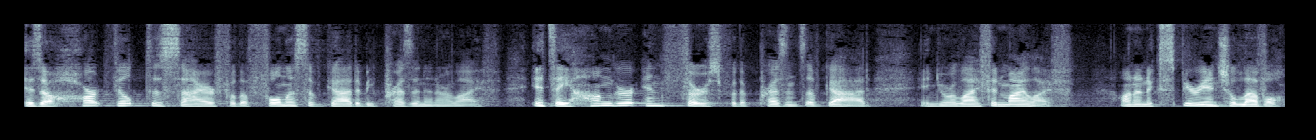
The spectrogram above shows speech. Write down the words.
is a heartfelt desire for the fullness of God to be present in our life. It's a hunger and thirst for the presence of God in your life and my life on an experiential level.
